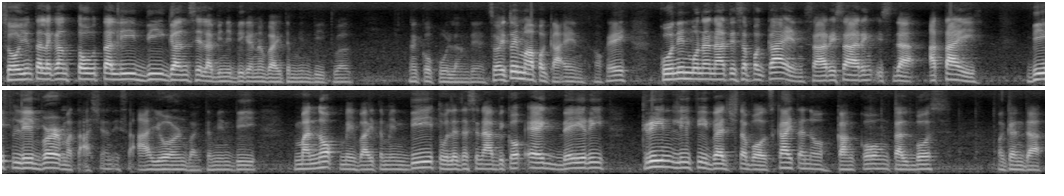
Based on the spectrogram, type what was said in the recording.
So, yung talagang totally vegan sila, binibigyan ng vitamin B12. Nagkukulang din. So, ito yung mga pagkain. Okay? Kunin muna natin sa pagkain. Sari-saring isda, atay, beef liver, mataas yan. Isa iron, vitamin B. Manok, may vitamin B. Tulad ng sinabi ko, egg, dairy, green leafy vegetables, kahit ano, kangkong, talbos, maganda.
